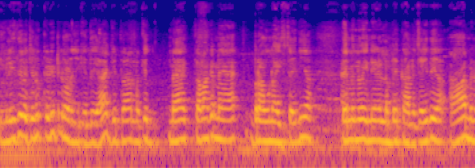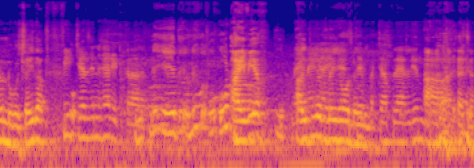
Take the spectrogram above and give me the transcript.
ਇੰਗਲਿਸ਼ ਦੇ ਵਿੱਚ ਇਹਨੂੰ ਕਿਹੜੀ ਟੈਕਨੋਲੋਜੀ ਕਹਿੰਦੇ ਆ? ਜਿੱਦਾਂ ਮਤਲਬ ਕਿ ਮੈਂ ਕਹਾਂ ਕਿ ਮੈਂ ਬ੍ਰਾਊਨ ਆਈਜ਼ ਚਾਹੀਦੀਆਂ। ਤੇ ਮੈਨੂੰ ਇੰਨੇ ਨੇ ਲੰਬੇ ਕੰਨ ਚਾਹੀਦੇ ਆ ਆ ਮੈਨੂੰ ਨੋਜ਼ ਚਾਹੀਦਾ। ਫੀਚਰਸ ਇਨਹੈਰਿਟ ਕਰਾ ਨਹੀਂ ਇਹ ਤੇ ਨਹੀਂ ਉਹ ਉਹ IVF ਆਈਵੀਐਫ ਨਹੀਂ ਤੇ ਨਹੀਂ ਬੱਚਾ ਪਲਾਨ ਹਾਂ ਅੱਛਾ ਅੱਛਾ।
